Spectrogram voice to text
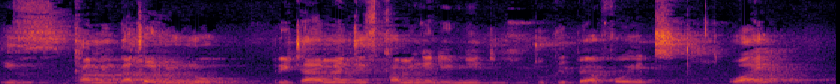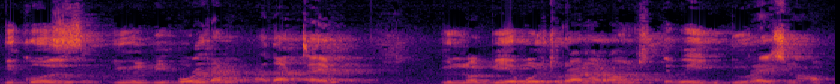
is coming. That one you know. Retirement is coming and you need to prepare for it. Why? Because you will be older at that time. You will not be able to run around the way you do right now.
